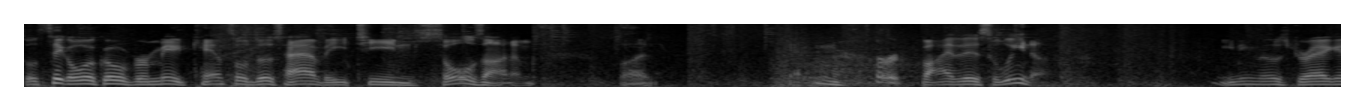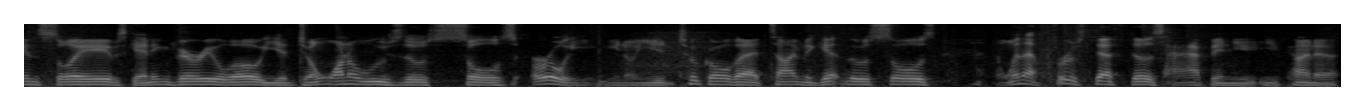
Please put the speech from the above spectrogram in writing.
So let's take a look over mid. Cancel does have 18 souls on him, but getting hurt by this Lina. Eating those dragon slaves, getting very low. You don't want to lose those souls early. You know, you took all that time to get those souls, and when that first death does happen, you, you kind of...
